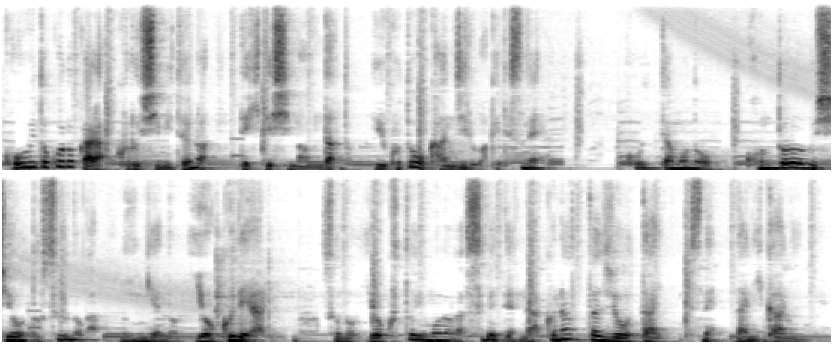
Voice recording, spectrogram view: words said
こういうところから苦しみというのはできてしまうんだということを感じるわけですね。こういったものをコントロールしようとするのが人間の欲であり、その欲というものが全てなくなった状態ですね。何かに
